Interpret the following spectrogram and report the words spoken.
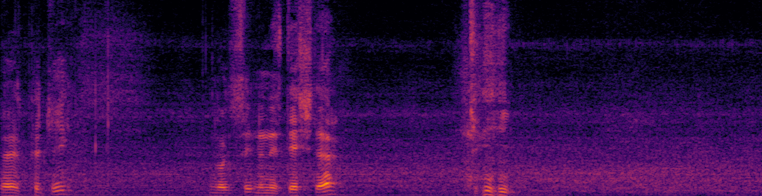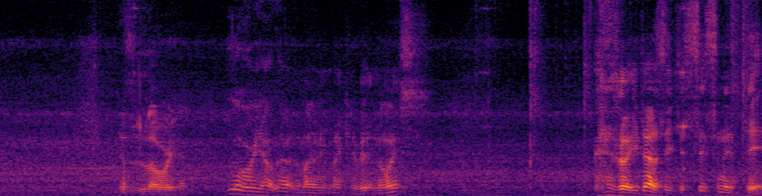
Uh, There's Piggy. Like sitting in his dish there. There's lorry, lorry out there at the moment making a bit of noise. That's what he does, he just sits in his dish,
